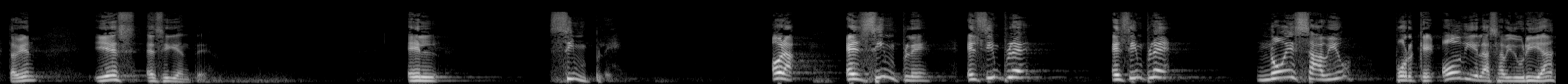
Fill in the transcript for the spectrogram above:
¿Está bien? Y es el siguiente. El simple. Ahora, el simple, el simple, el simple no es sabio porque odie la sabiduría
